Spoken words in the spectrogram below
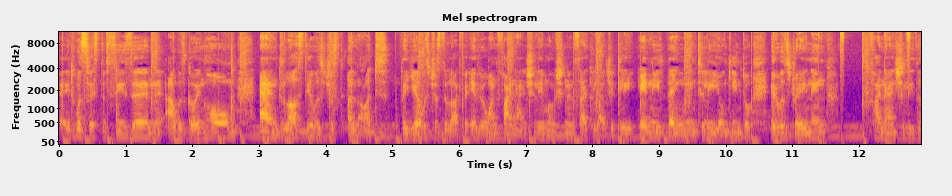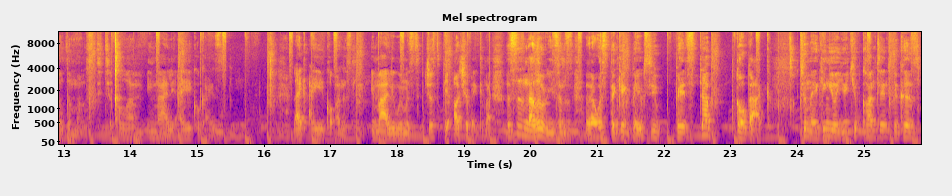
it was festive season i was going home and last year was just a lot. The year was just a lot for everyone financially emotionally psychologically anything mentally yonkinto it was draining. Financially though the most. Um imali ayiko guys like ayiko honestly. Imali must just be out here making money this is another reason that i was thinking babes you better go back to making your youtube content because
